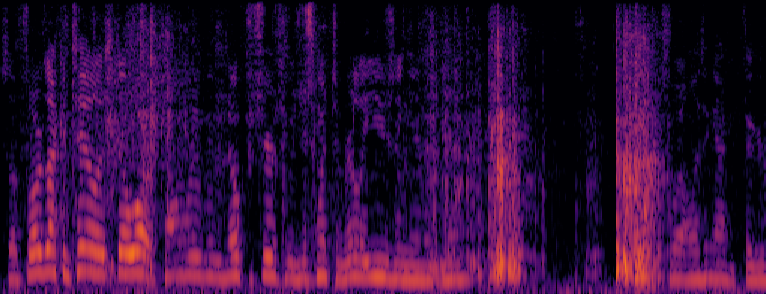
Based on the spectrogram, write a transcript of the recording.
So as far as I can tell, it still works. The only way we know for sure is we just went to really using it again. That's the only thing I can figure.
